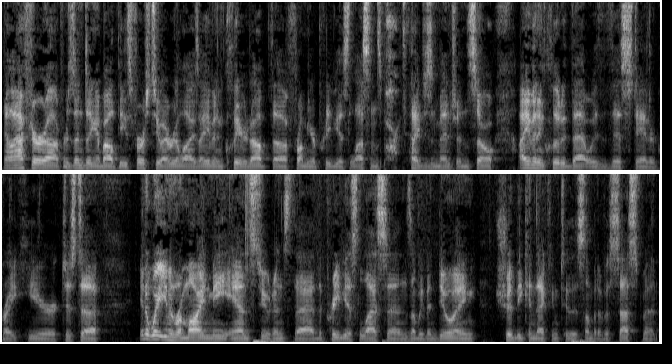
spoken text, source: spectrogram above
Now, after uh, presenting about these first two, I realized I even cleared up the from your previous lessons part that I just mentioned. So I even included that with this standard right here, just to, in a way, even remind me and students that the previous lessons that we've been doing should be connecting to the summative assessment.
